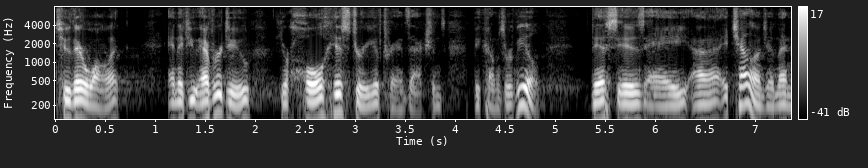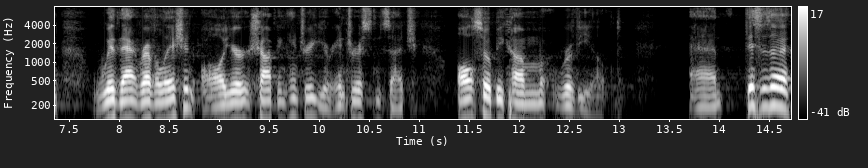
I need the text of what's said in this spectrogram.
to their wallet. And if you ever do, your whole history of transactions becomes revealed this is a, uh, a challenge. And then with that revelation, all your shopping history, your interests and such also become revealed. And this is a,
